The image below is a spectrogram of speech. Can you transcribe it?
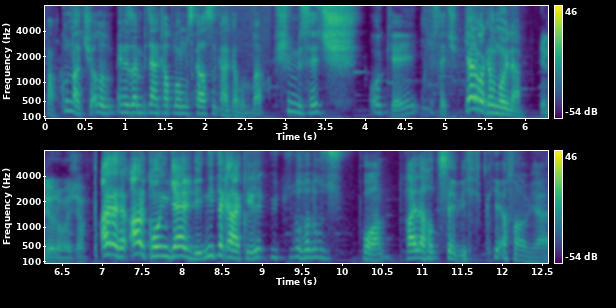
Tamam kundakçı alalım. En azından bir tane kaplanımız kalsın kanka burada. Şimdi seç. Okey. Seç. Gel bakalım oyuna. Geliyorum hocam. Arkadaşlar Arkon geldi. Nita karakteriyle 399 puan. Hala 6 seviye. Kıyamam ya.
